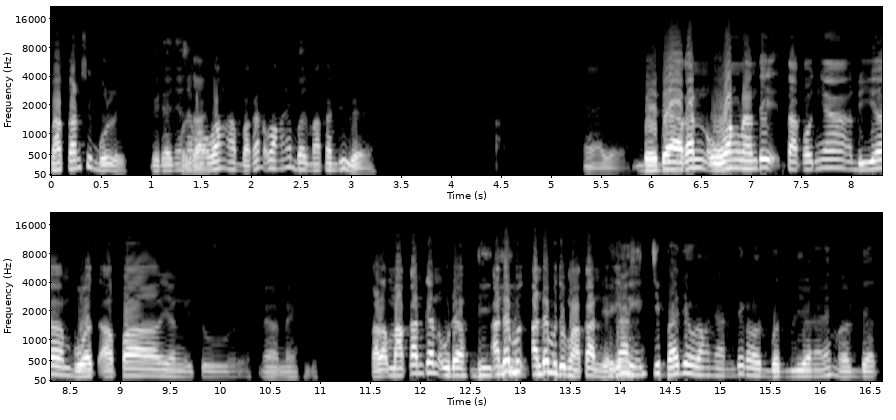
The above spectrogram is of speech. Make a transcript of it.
makan sih boleh Bedanya Boleh. sama uang apa? Kan uangnya buat makan juga. Eh, ayo. beda kan uang nanti takutnya dia buat apa yang itu aneh kalau makan kan udah Di- anda di- anda butuh makan ya ini chip aja uangnya nanti kalau buat belian aneh meledak.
